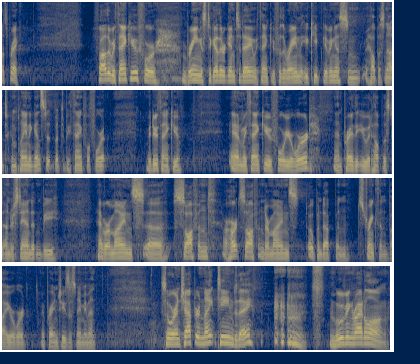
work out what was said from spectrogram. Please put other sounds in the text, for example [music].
Let's pray. Father, we thank you for bringing us together again today. We thank you for the rain that you keep giving us and help us not to complain against it, but to be thankful for it. We do thank you. And we thank you for your word and pray that you would help us to understand it and be have our minds uh, softened, our hearts softened, our minds opened up and strengthened by your word. We pray in Jesus' name, amen. So we're in chapter 19 today. [clears throat] moving right along.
